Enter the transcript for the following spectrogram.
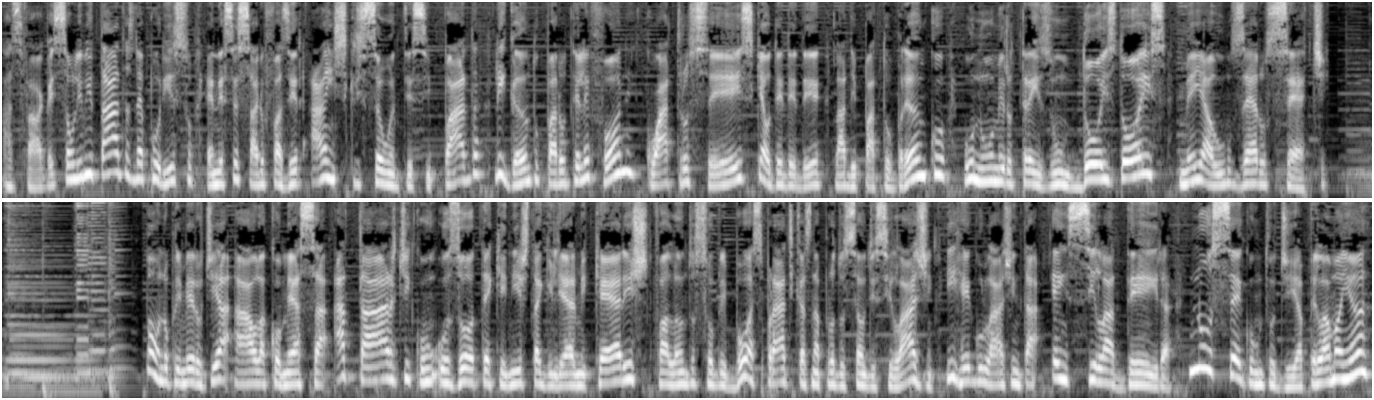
As vagas são limitadas, né? Por isso é necessário fazer a inscrição antecipada ligando para o telefone 4 06, que é o DDD lá de Pato Branco, o número 3122 6107. Bom, no primeiro dia a aula começa à tarde com o zootecnista Guilherme Queres falando sobre boas práticas na produção de silagem e regulagem da ensiladeira. No segundo dia pela manhã,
